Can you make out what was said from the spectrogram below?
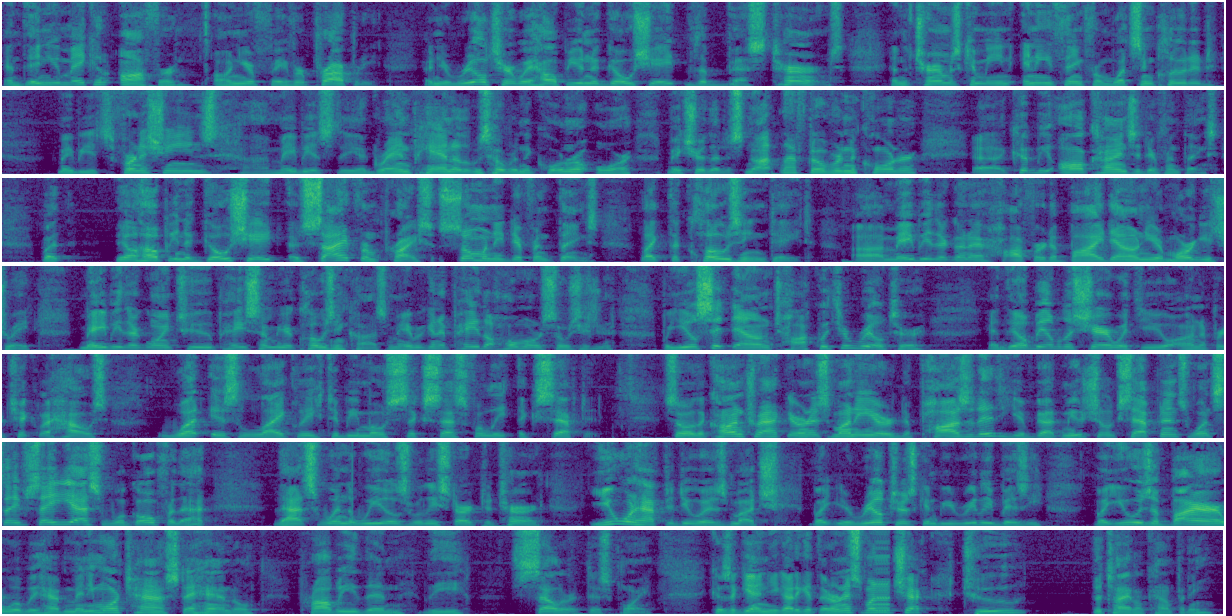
and then you make an offer on your favorite property. And your realtor will help you negotiate the best terms. And the terms can mean anything from what's included maybe it's furnishings, uh, maybe it's the uh, grand piano that was over in the corner, or make sure that it's not left over in the corner. Uh, it could be all kinds of different things. But they'll help you negotiate, aside from price, so many different things, like the closing date. Uh, maybe they're going to offer to buy down your mortgage rate. Maybe they're going to pay some of your closing costs. Maybe we're going to pay the homeowner association. But you'll sit down, talk with your realtor, and they'll be able to share with you on a particular house what is likely to be most successfully accepted. So the contract, earnest money are deposited. You've got mutual acceptance. Once they say yes, we'll go for that. That's when the wheels really start to turn. You won't have to do as much, but your realtors can be really busy. But you as a buyer will have many more tasks to handle, probably than the seller at this point. Because again, you got to get the earnest money check to the title company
